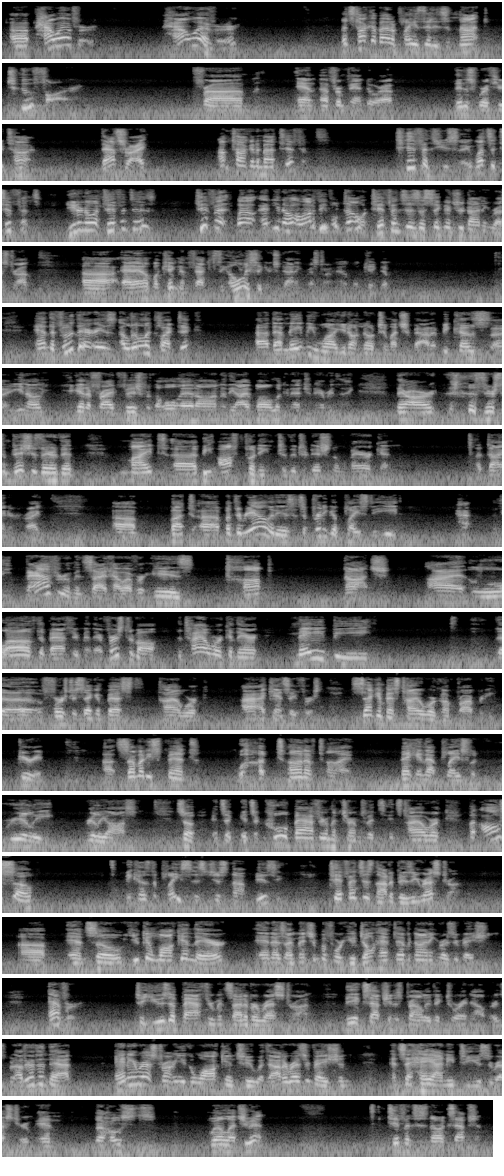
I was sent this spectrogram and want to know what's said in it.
Uh, however, however, let's talk about a place that is not too far from and uh, from Pandora that is worth your time. That's right. I'm talking about Tiffin's. Tiffin's, you say? What's a Tiffin's? You don't know what Tiffin's is? Tiffin, well, and you know, a lot of people don't. Tiffin's is a signature dining restaurant uh, at Animal Kingdom. In fact, it's the only signature dining restaurant in Animal Kingdom. And the food there is a little eclectic. Uh, that may be why you don't know too much about it because, uh, you know, you get a fried fish with the whole head on and the eyeball looking at you and everything. There are there's some dishes there that might uh, be off putting to the traditional American uh, diner, right? Uh, but but the reality is, it's a pretty good place to eat. The bathroom inside, however, is top notch. I love the bathroom in there. First of all, the tile work in there may be the first or second best tile work. I, I can't say first, second best tile work on property. Period. Uh, somebody spent a ton of time making that place look really, really awesome. So it's a it's a cool bathroom in terms of its, its tile work, but also because the place is just not busy. Tiffin's is not a busy restaurant. Uh, and so you can walk in there, and as I mentioned before, you don't have to have a dining reservation ever to use a bathroom inside of a restaurant. The exception is probably Victoria and Albert's. But other than that, any restaurant you can walk into without a reservation and say, hey, I need to use the restroom. And the hosts will let you in. Tiffin's is no exception.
